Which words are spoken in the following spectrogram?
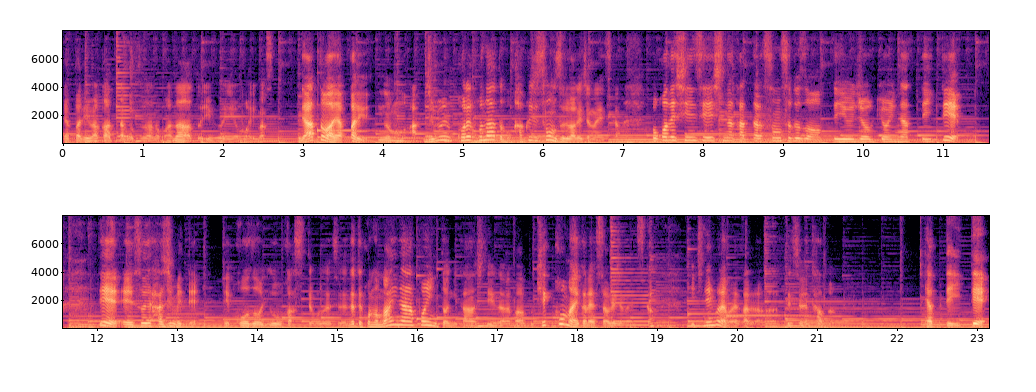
やっぱり分かったことなのかなというふうに思います。で、あとはやっぱり、自分、これ、この後も確実損するわけじゃないですか。ここで申請しなかったら損するぞっていう状況になっていて、で、それで初めて行動に動かすってことですよね。だってこのマイナーポイントに関して言うならば、結構前からやってたわけじゃないですか。1年ぐらい前からですよね、多分。やっていて、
